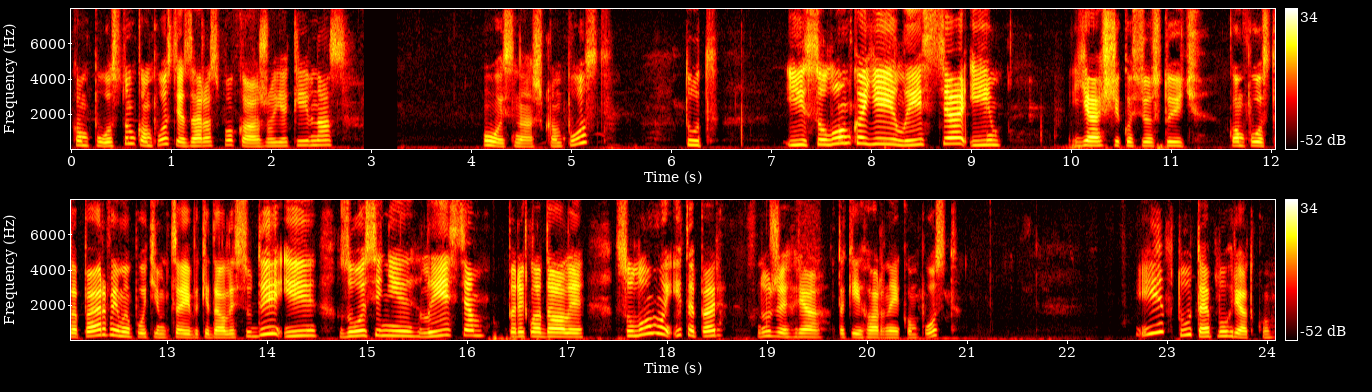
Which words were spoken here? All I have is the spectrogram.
компостом. Компост я зараз покажу, який в нас. Ось наш компост. Тут і соломка є, і листя, і ящик ось стоїть компоста перший. Ми потім цей викидали сюди, і з осені листям перекладали солому, і тепер дуже гря такий гарний компост. І в ту теплу грядку.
